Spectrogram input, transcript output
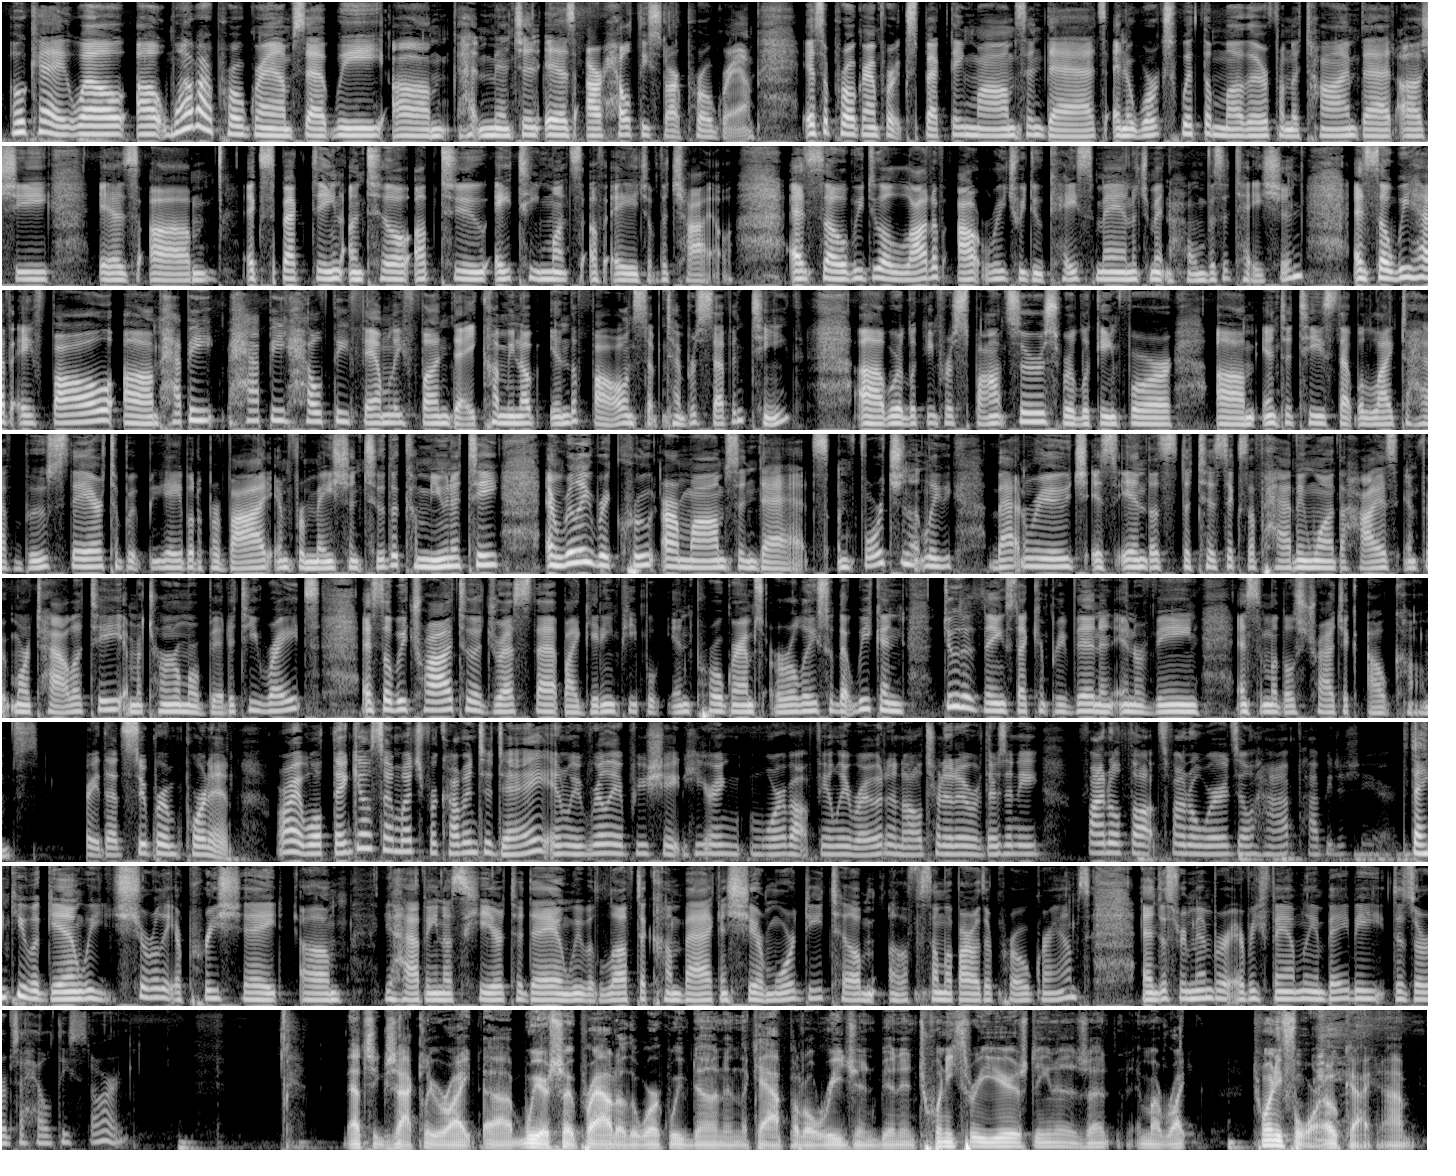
Okay, well, uh, one of our programs that we um, had mentioned is our Healthy Start program. It's a program for expecting moms and dads, and it works with the mother from the time that uh, she is um, expecting until up to 18 months of age of the child. And so we do a lot of outreach. We do case management, home visitation, and so we have a fall um, happy, happy, healthy family fun day coming up in the fall on September 17th. Uh, we're looking for sponsors. We're looking for um, entities that would like to have booths there to be able to provide information to the community and really recruit our moms and dads. Unfortunately, Baton Rouge is in the statistics of having one of the highest infant mortality and maternal morbidity rates. And so we try to address that by getting people in programs early so that we can do the things that can prevent and intervene in some of those tragic outcomes. Great, that's super important. All right, well, thank you all so much for coming today, and we really appreciate hearing more about Family Road. And I'll turn it over if there's any final thoughts, final words you'll have. Happy to share. Thank you again. We surely appreciate um, you having us here today, and we would love to come back and share more detail of some of our other programs. And just remember, every family and baby deserves a healthy start. That's exactly right. Uh, we are so proud of the work we've done in the capital region. Been in 23 years, Dina. Is that am I right? 24. Okay. I'm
